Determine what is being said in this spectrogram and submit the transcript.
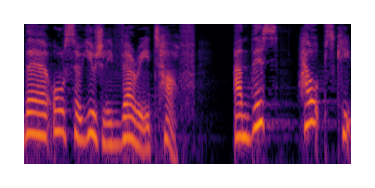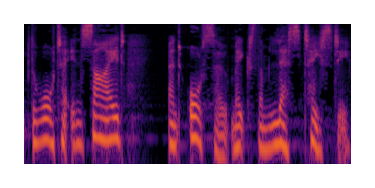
they're also usually very tough, and this helps keep the water inside and also makes them less tasty.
